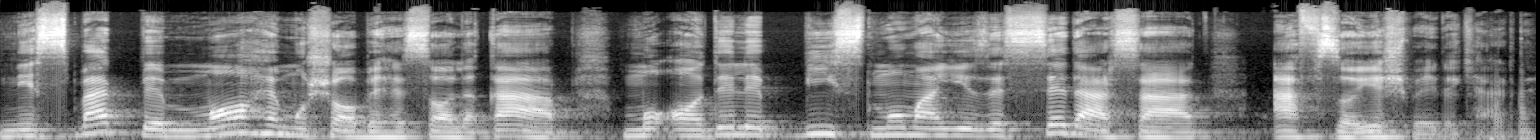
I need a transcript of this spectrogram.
نسبت به ماه مشابه سال قبل معادل 20 ممیز 3 درصد افزایش پیدا کرده.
